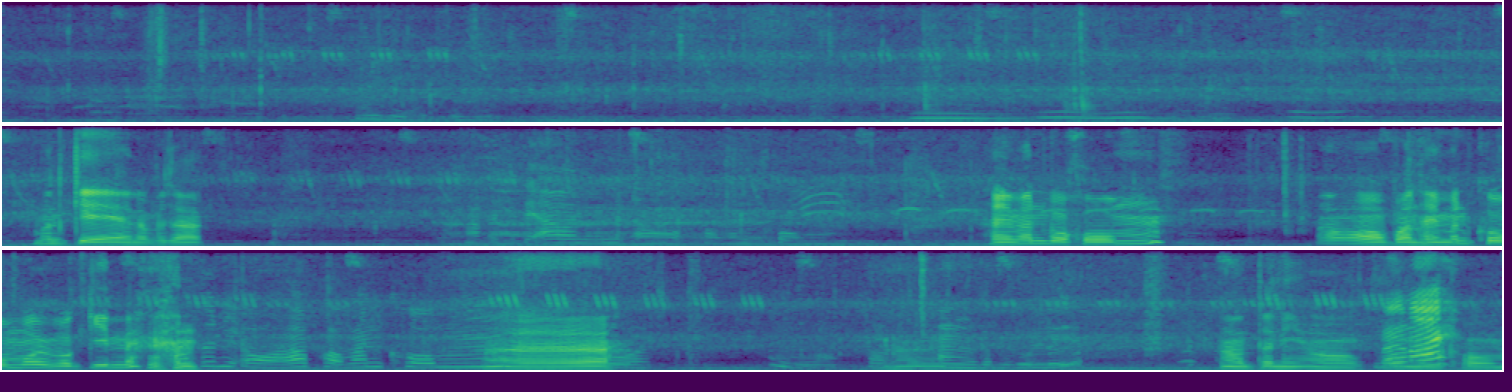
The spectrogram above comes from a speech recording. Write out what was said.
ดไม่เห็นอืมอืมอืมมันแก่นะพระจักเอาไปเอาอันนี้มันออกของมันคมให้มันบ่คม เอาออกปันให้มันคมโอ้ยบ่กินนะกัน ตัวนี้ออกแล้วเพราะมันคมเออทั้งกับดูเลือด เอาตัวนี้ออกเบิ่ตัวงหน่มัอยนคม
